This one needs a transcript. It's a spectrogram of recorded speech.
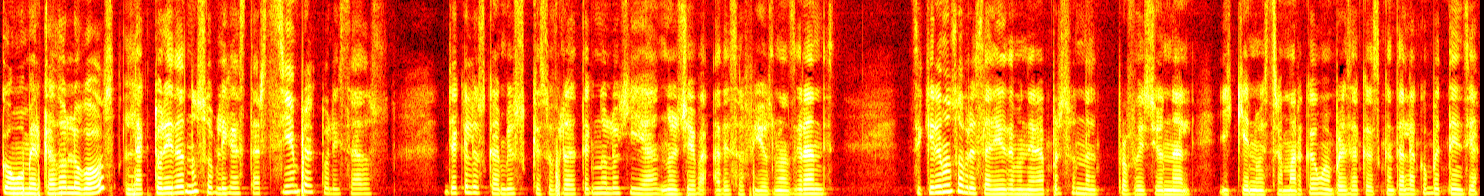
Como mercadólogos, la actualidad nos obliga a estar siempre actualizados, ya que los cambios que sufre la tecnología nos lleva a desafíos más grandes. Si queremos sobresalir de manera personal, profesional y que nuestra marca o empresa crezca ante la competencia,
